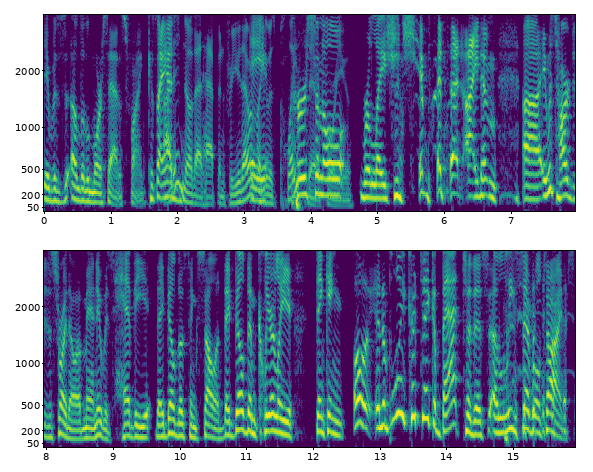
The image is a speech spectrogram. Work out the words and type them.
it was a little more satisfying because I I didn't know that happened for you. That was like it was placed there for personal relationship with that item. Uh, it was hard to destroy though. Man, it was heavy. They build those things solid. They build them clearly thinking, oh, an employee could take a bat to this at least several times.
